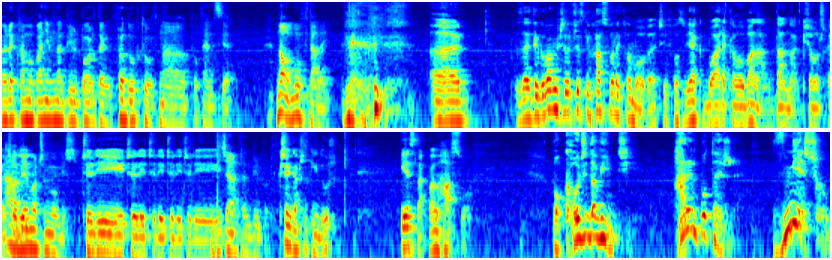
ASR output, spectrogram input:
reklamowaniem na billboardach produktów na potencję? No, mów dalej. E, zaintrygowało mnie przede wszystkim hasło reklamowe, czyli sposób jak była reklamowana dana książka, A, czyli, wiem o czym mówisz. czyli, czyli, czyli, czyli, czyli Widziałem ten billboard. Księga wszystkich dusz. I jest tak, mam hasło. Po Kodzie Da Vinci, Harrym Potterze, Zmierzchu,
